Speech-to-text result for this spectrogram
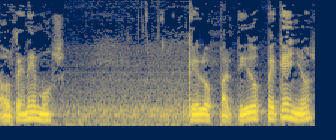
o tenemos que los partidos pequeños,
